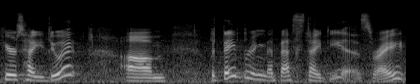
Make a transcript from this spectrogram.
here's how you do it. Um, but they bring the best ideas, right?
